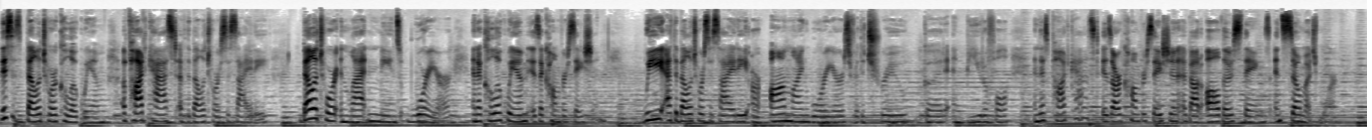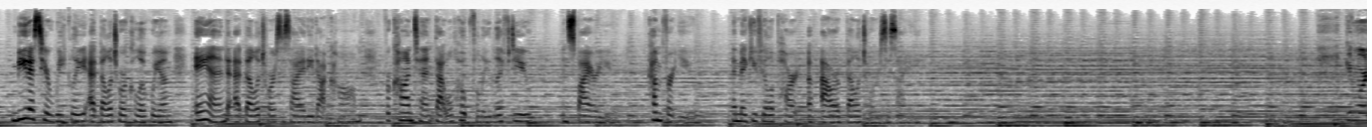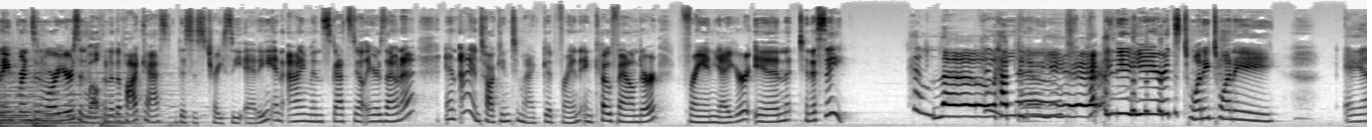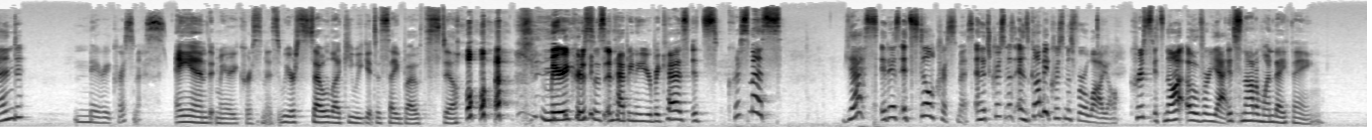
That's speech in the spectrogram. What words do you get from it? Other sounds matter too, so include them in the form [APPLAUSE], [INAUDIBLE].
This is Bellator Colloquium, a podcast of the Bellator Society. Bellator in Latin means warrior, and a colloquium is a conversation. We at the Bellator Society are online warriors for the true, good, and beautiful, and this podcast is our conversation about all those things and so much more. Meet us here weekly at Bellator Colloquium and at BellatorSociety.com for content that will hopefully lift you, inspire you, comfort you, and make you feel a part of our Bellator Society. Good morning, friends and warriors, and welcome to the podcast. This is Tracy Eddy, and I'm in Scottsdale, Arizona, and I am talking to my good friend and co founder, Fran Yeager, in Tennessee. Hello. Happy New Year! Happy New [LAUGHS] Year! It's 2020. And Merry Christmas. And Merry Christmas. We are so lucky we get to say both still. [LAUGHS] Merry Christmas and Happy New Year because it's Christmas. Yes, it is. It's still Christmas, and it's Christmas, and it's gonna be Christmas for a while, y'all. Chris, It's not over yet. it's not a one day thing.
